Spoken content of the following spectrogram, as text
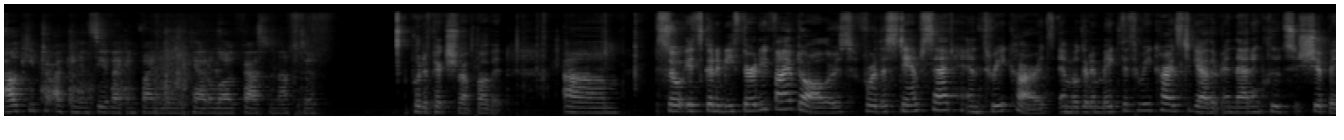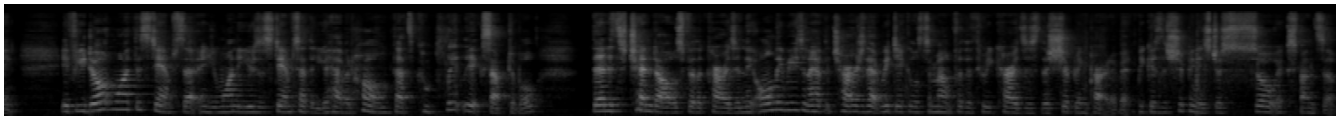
I'll keep talking and see if I can find it in the catalog fast enough to put a picture up of it. Um, so it's going to be $35 for the stamp set and three cards, and we're going to make the three cards together, and that includes shipping. If you don't want the stamp set and you want to use a stamp set that you have at home, that's completely acceptable then it's $10 for the cards. And the only reason I have to charge that ridiculous amount for the three cards is the shipping part of it because the shipping is just so expensive.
